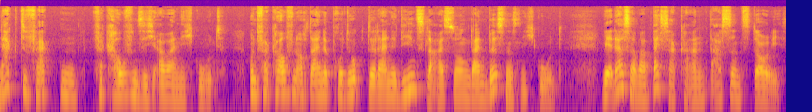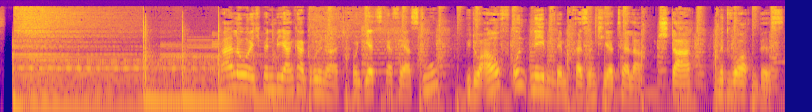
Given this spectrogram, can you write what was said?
Nackte Fakten verkaufen sich aber nicht gut und verkaufen auch deine Produkte, deine Dienstleistungen, dein Business nicht gut. Wer das aber besser kann, das sind Stories. Hallo, ich bin Bianca Grünert und jetzt erfährst du, wie du auf und neben dem Präsentierteller stark mit Worten bist.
